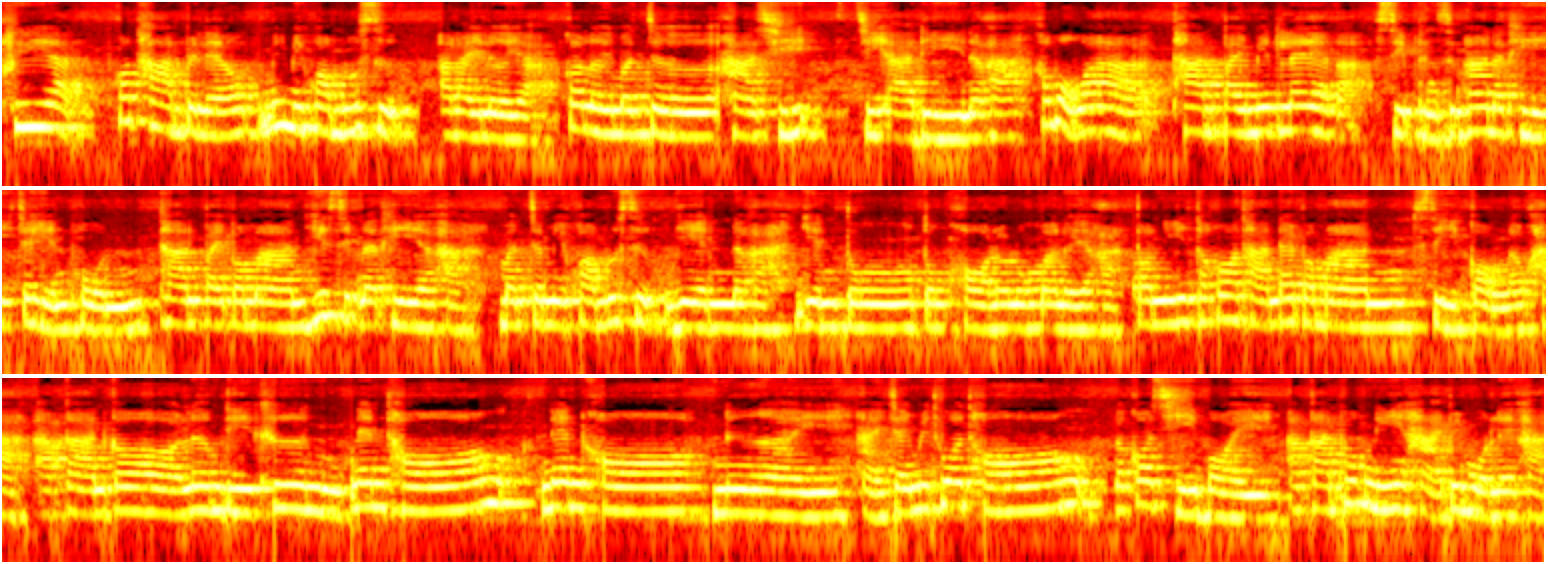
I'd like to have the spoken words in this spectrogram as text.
เครียด ก็ทานไปแล้วไม่มีความรู้สึกอะไรเลยอะ่ะก็เลยมาเจอฮาชิ GRD นะคะเขาบอกว่าทานไปเม็ดแรกอะ่ะ10-15 นาทีจะเห็นผล ทานไปประมาณ 20 นาทีอะค่ะ มันจะมีความรู้สึกเย็นนะคะ เย็นตรงตรงคอเราลงมาเลยอะค่ะ ตอนนี้เขาก็ทานได้ประมาณ 4 กล่องแล้วค่ะ อาการก็เริ่มดีขึ้น แน่นท้อง แน่นคอ เหนื่อย หายใจไม่ทั่วท้อง แล้วก็ฉี่บ่อย อาการพวกนี้หายไปหมดเลยค่ะ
